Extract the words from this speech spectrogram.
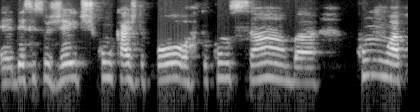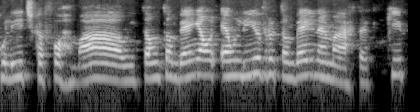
é, desses sujeitos com o Cais do Porto, com o samba, com a política formal. Então, também é, é um livro também, né, Marta, que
